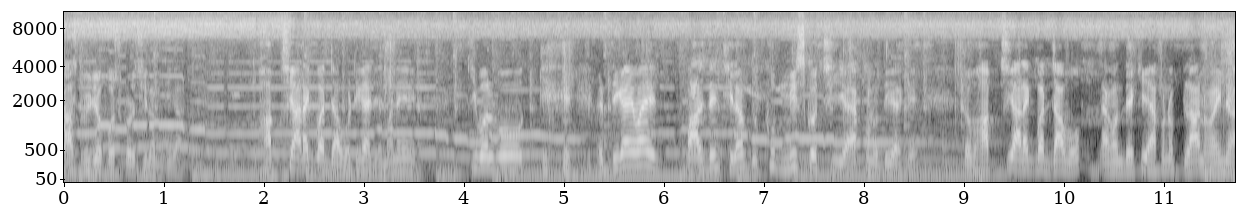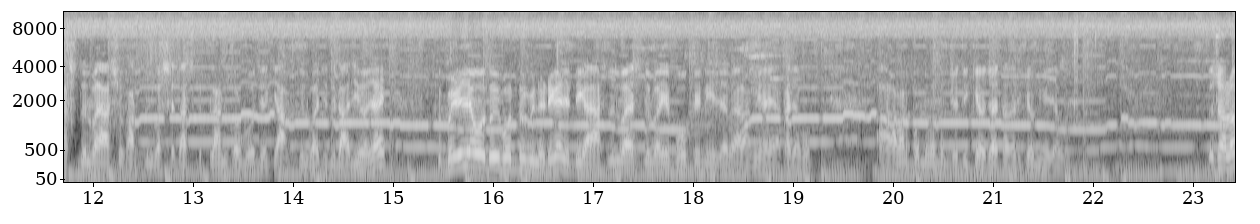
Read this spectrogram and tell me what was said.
লাস্ট ভিডিও পোস্ট করেছিলাম দীঘা ভাবছি আরেকবার যাব, ঠিক আছে? মানে কি বলব দীঘায় ভাই পাঁচ দিন ছিলাম তো, খুব মিস করছি এখনও দীঘাকে। তো ভাবছি আরেকবার যাব। এখন দেখি এখনও প্ল্যান হয়নি আসদুল ভাই আসুক। আসদুল ভাইয়ের সাথে আজকে প্ল্যান করব যে কি আসদুল ভাই যদি রাজি হয়ে যায় তো বেরিয়ে যাব দুই বন্ধু মিলে ঠিক আছে? দীঘায় আসদুল ভাই আসদুল ভাইকে বউকে নিয়ে যাবে আর আমি একা যাব। আর আমার বন্ধু বান্ধব যদি কেউ যায় তাদেরকেও নিয়ে যাব। তো চলো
